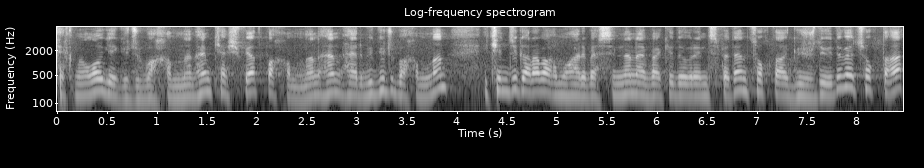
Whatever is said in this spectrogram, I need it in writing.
texnologiya gücü baxımından, həm kəşfiyyat baxımından, həm hərbi güc baxımından 2-ci Qarabağ müharibəsindən əvvəlki dövrə nisbətən çox daha güclü idi və çox daha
